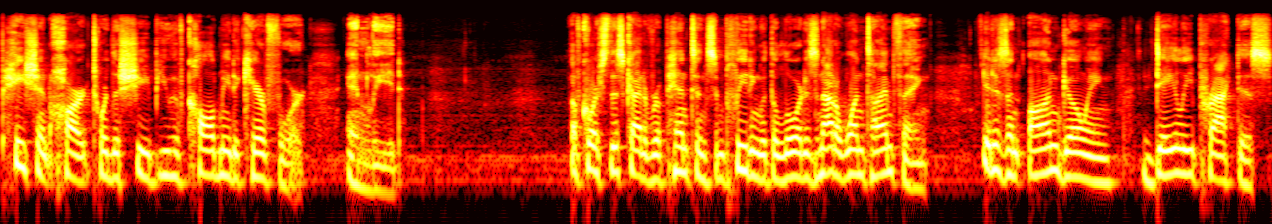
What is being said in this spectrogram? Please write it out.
patient heart toward the sheep you have called me to care for and lead. Of course, this kind of repentance and pleading with the Lord is not a one time thing. It is an ongoing, daily practice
